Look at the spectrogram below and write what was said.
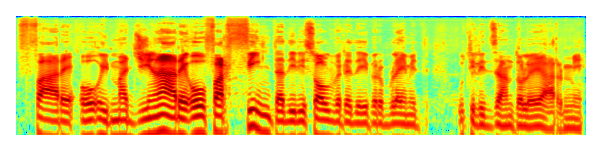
fare o immaginare o far finta di risolvere dei problemi utilizzando le armi.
